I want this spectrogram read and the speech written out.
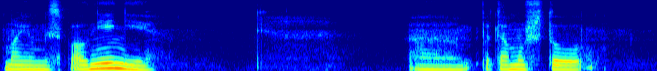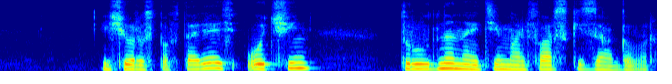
в моем исполнении, потому что, еще раз повторяюсь, очень трудно найти мальфарский заговор.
